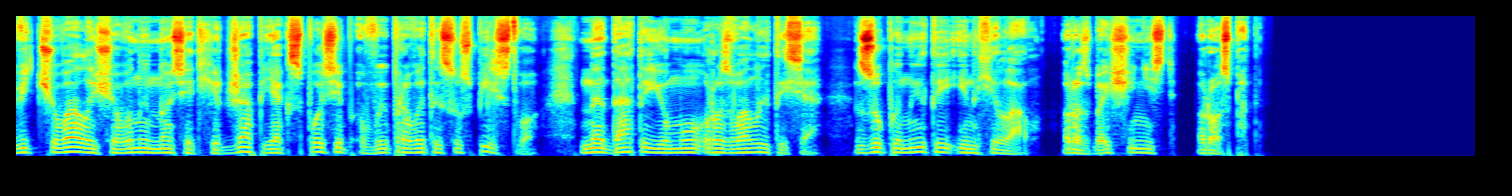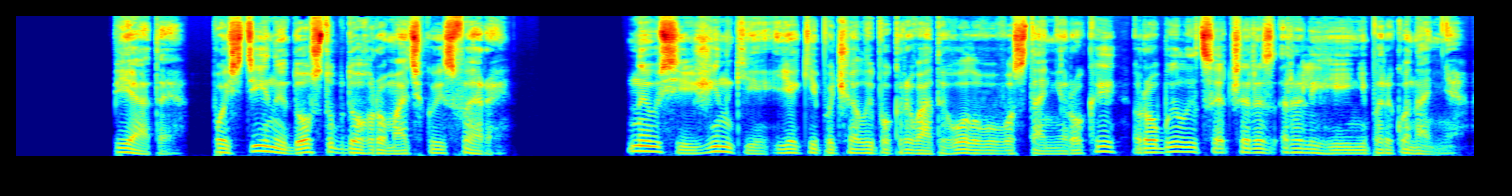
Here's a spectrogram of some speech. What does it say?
відчували, що вони носять хіджаб як спосіб виправити суспільство, не дати йому розвалитися зупинити інхілал, розбещеність, розпад. П'яте. Постійний доступ до громадської сфери. Не усі жінки, які почали покривати голову в останні роки, робили це через релігійні переконання.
